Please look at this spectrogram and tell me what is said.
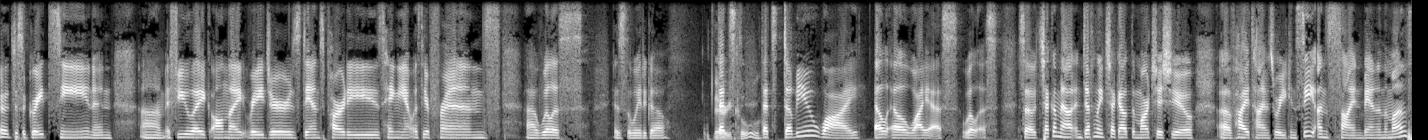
uh, just a great scene. And um, if you like all night ragers, dance parties, hanging out with your friends, uh, Wyllys is the way to go. Very that's, cool. That's W Y L L Y S Wyllys. So check them out and definitely check out the March issue of High Times where you can see unsigned band of the month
